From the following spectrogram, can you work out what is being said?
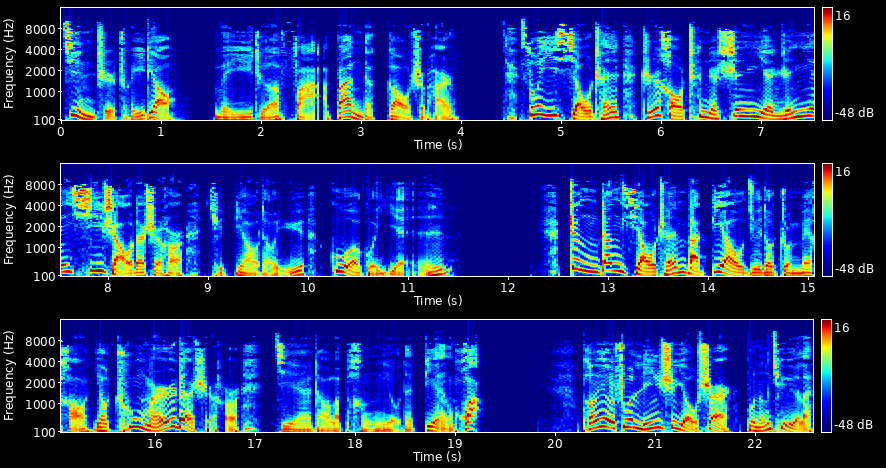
禁止垂钓、违者法办的告示牌，所以小陈只好趁着深夜人烟稀少的时候去钓钓鱼，过过瘾。正当小陈把钓具都准备好要出门的时候，接到了朋友的电话。朋友说临时有事儿不能去了，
